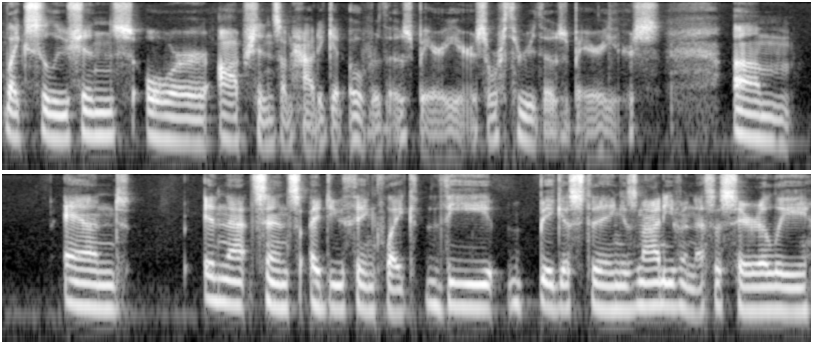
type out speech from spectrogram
like solutions or options on how to get over those barriers or through those barriers. Um, and in that sense, I do think like the biggest thing is not even necessarily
